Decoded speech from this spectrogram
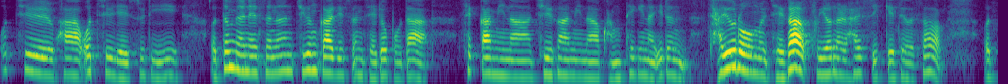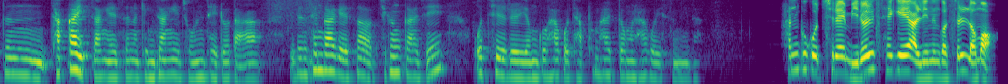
오칠화, 오칠 예술이 어떤 면에서는 지금까지 쓴 재료보다 색감이나 질감이나 광택이나 이런 자유로움을 제가 구현을 할 수 있게 되어서 어떤 작가 입장에서는 굉장히 좋은 재료다. 이런 생각에서 지금까지 오칠을 연구하고 작품 활동을 하고 있습니다. 한국 오칠의 미를 세계에 알리는 것을 넘어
